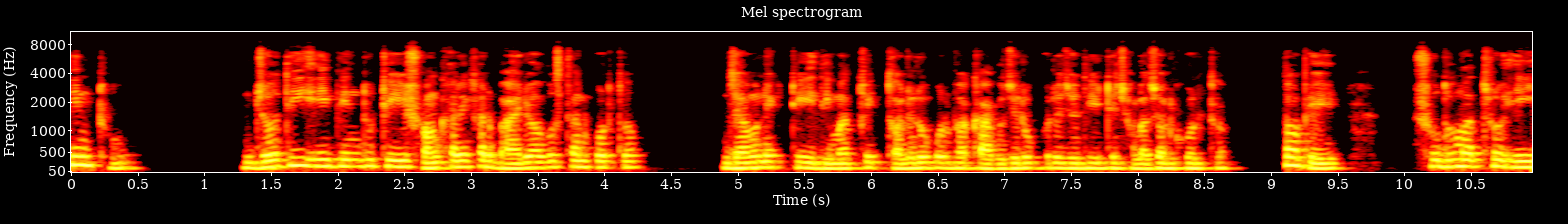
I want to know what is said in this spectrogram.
কিন্তু যদি এই বিন্দুটি সংখ্যারেখার বাইরে অবস্থান করত, যেমন একটি দ্বিমাত্রিক তলের উপর বা কাগজের উপরে যদি এটি চলাচল করত, তবে শুধুমাত্র এই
